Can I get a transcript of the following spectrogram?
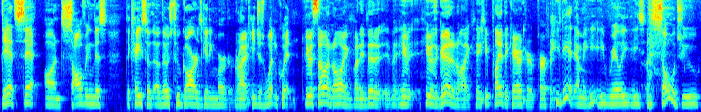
dead set on solving this the case of, of those two guards getting murdered. Like, Right. he just wouldn't quit. he was so annoying, but he did it. He he was good and like he, he played the character perfect. He did. I mean, he he really he's he sold you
